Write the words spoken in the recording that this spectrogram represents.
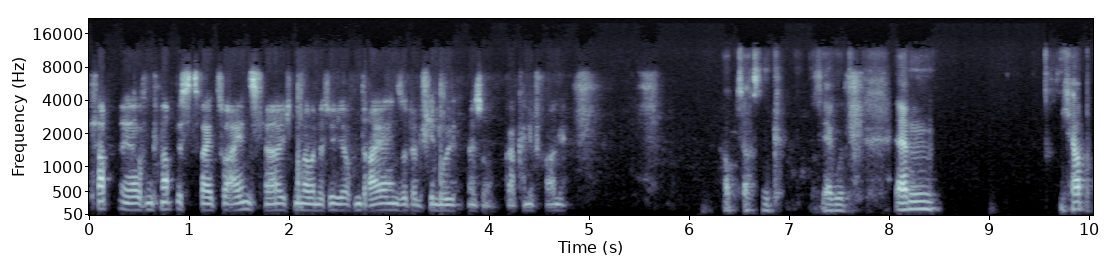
knapp, äh, auf ein knappes 2 zu 1. Ja. Ich nehme aber natürlich auf ein 3-1 oder ein 4-0, also gar keine Frage. Hauptsache Sieg, sehr gut. Ähm, ich habe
